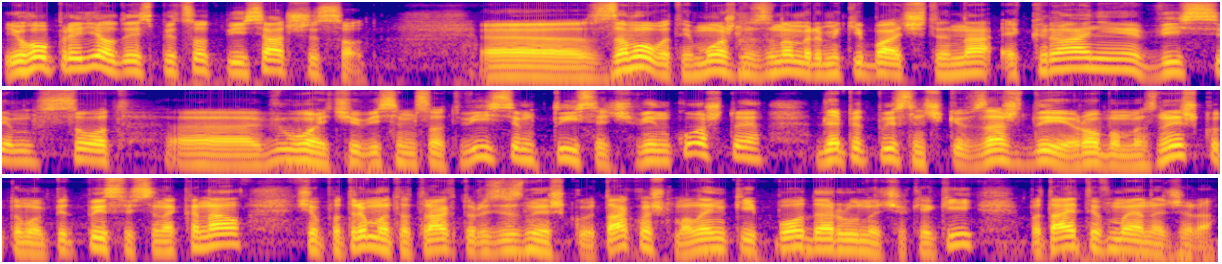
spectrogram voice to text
Його приділ десь 550-600. Е, Замовити можна за номером, який бачите на екрані. 800, е, ой, чи 800, 8 тисяч він коштує. Для підписничків завжди робимо знижку, тому підписуйся на канал, щоб отримати трактор зі знижкою. Також маленький подаруночок, який питайте в менеджера. Е,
